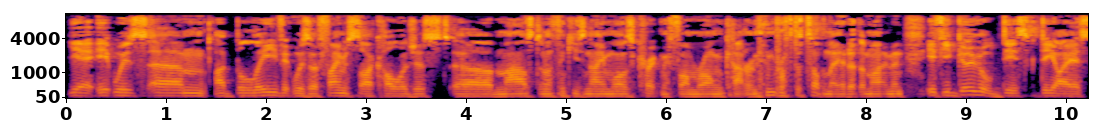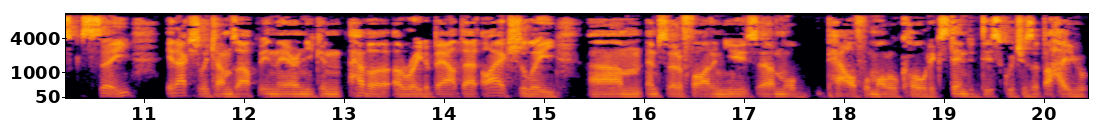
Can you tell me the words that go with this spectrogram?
Yeah, it was, um, I believe it was a famous psychologist, uh, Marsden, I think his name was. Correct me if I'm wrong. Can't remember off the top of my head at the moment. If you Google DISC, D-I-S-C, it actually comes up in there and you can have a, a read about that. I actually um, am certified and use a more powerful model called extended disc, which is a behavioral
